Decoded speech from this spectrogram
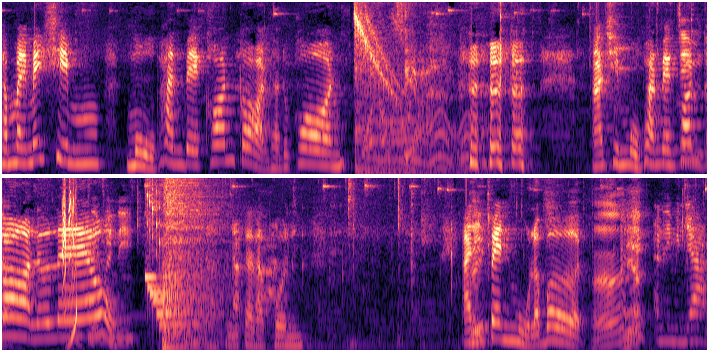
ทำไมไม่ชิมหมูพันเบคอนก่อนคะทุกคน ปวดท้องเสียอะชิมหมูพันเบคอนก่อนเร็วจิ้มอันนี้ๆดูแต่ละคน อันนี้เป็นหมูระเบิด อันเนี้ยอันนี้มันยาก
